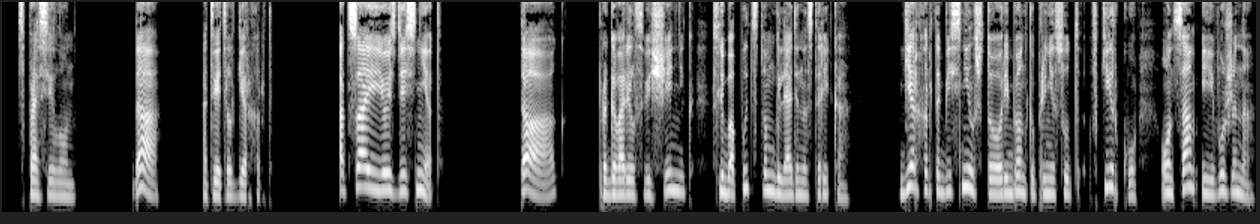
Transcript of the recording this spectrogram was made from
— спросил он. «Да», — ответил Герхард. «Отца ее здесь нет». Так, проговорил священник с любопытством глядя на старика. Герхард объяснил, что ребенка принесут в Кирку, он сам и его жена.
